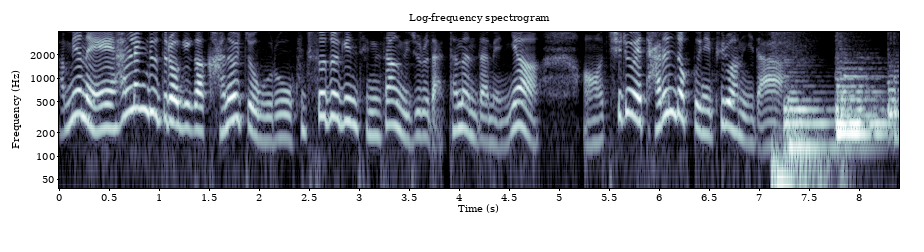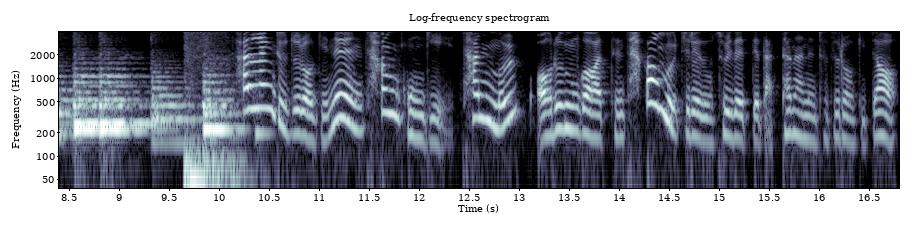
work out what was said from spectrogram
반면에 한랭두드러기가 간헐적으로 국소적인 증상 위주로 나타난다면요, 어, 치료에 다른 접근이 필요합니다. 한랭두드러기는 찬 공기, 찬물, 얼음과 같은 차가운 물질에 노출될 때 나타나는 두드러기죠.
